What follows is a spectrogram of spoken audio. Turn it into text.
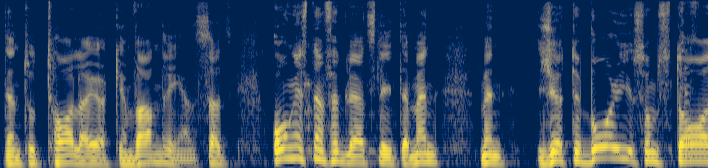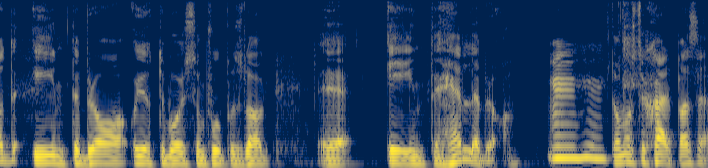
den totala ökenvandringen. Så att, ångesten förblöts lite. Men, men Göteborg som stad är inte bra och Göteborg som fotbollslag eh, är inte heller bra. Mhm. De måste skärpa sig.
